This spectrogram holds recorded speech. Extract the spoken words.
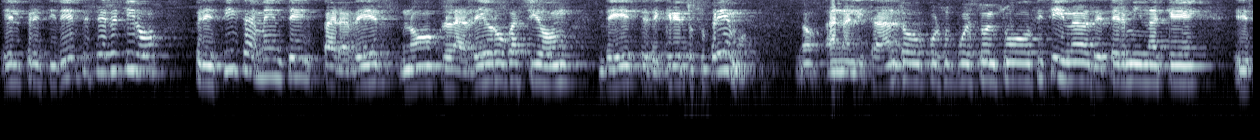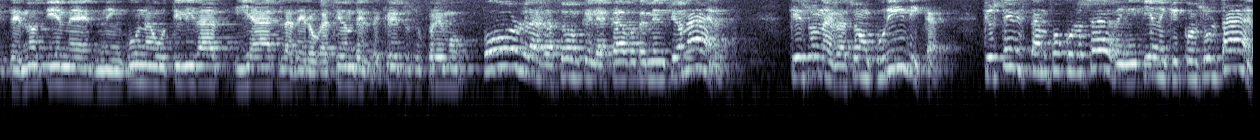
El presidente se retiró precisamente para ver no la derogación de este decreto supremo. ¿no? Analizando, por supuesto, en su oficina, determina que este, no tiene ninguna utilidad ya la derogación del decreto supremo por la razón que le acabo de mencionar, que es una razón jurídica, que ustedes tampoco lo saben y tienen que consultar.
